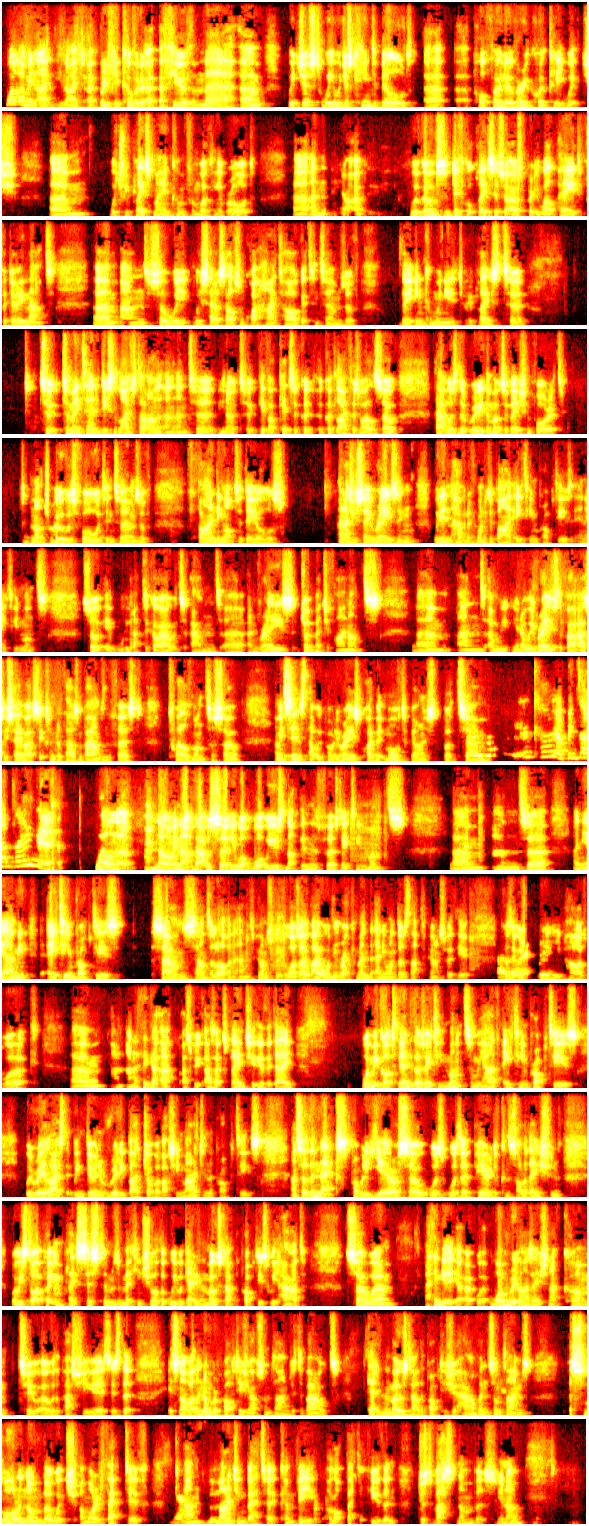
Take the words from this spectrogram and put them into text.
Well, I mean, I you know I, I briefly covered a, a, few of them there. Um, we just we were just keen to build a, a portfolio very quickly, which um, which replaced my income from working abroad, uh, and you know I, we were going to some difficult places, so I was pretty well paid for doing that. Um, mm-hmm. and so we, we set ourselves some quite high targets in terms of the income we needed to replace to to, to maintain a decent lifestyle and, and to you know to give our kids a good a good life as well. So that was the, really the motivation for it. Mm-hmm. That drove us forward in terms of finding lots of deals, and as you say, raising. We didn't have enough money to buy 18 properties in 18 months, so it, we had to go out and uh, and raise joint venture finance um, and and we you know we raised about as you say about six hundred thousand pounds in the first twelve months or so. I mean, since that we've probably raised quite a bit more, to be honest. But um, okay, I've been downplaying it. Well, no, no. I mean that that was certainly what what we used in, that, in the first eighteen months. Um, and uh, and yeah, I mean, eighteen properties sounds sounds a lot, and, and to be honest with you, it was. I, I wouldn't recommend that anyone does that. To be honest with you, because oh, right. it was really hard work. Um, yeah. and, and, I think I, as we as I explained to you the other day, when we got to the end of those 18 months and we had 18 properties, we realized that we'd been doing a really bad job of actually managing the properties. And so the next probably year or so was, was a period of consolidation where we started putting in place systems and making sure that we were getting the most out of the properties we had. So um, I think it, uh, one realization I've come to over the past few years is that it's not about the number of properties you have sometimes, it's about getting the most out of the properties you have. And sometimes a smaller number which are more effective yes. and we're managing better can be a lot better for you than just vast numbers, you know?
